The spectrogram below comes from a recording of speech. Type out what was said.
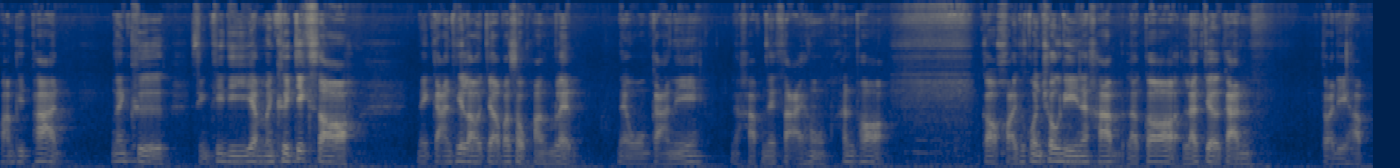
ความผิดพลาด นั่นคือสิ่งที่ดีเยี่ยมมันคือจิ๊กซอ ในการที่เราจะประสบความสำเร็จ ในวงการนี้นะครับ ในสายของท่านพ่อ ก็ขอให้ทุกคนโชคดีนะครับ แล้วก็แล้วเจอกัน สวัสดีครับ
